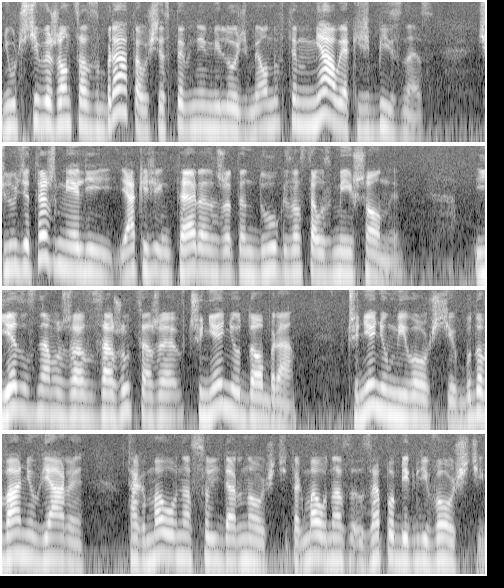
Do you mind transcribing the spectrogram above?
Nieuczciwy rządca zbratał się z pewnymi ludźmi. On w tym miał jakiś biznes. Ci ludzie też mieli jakiś interes, że ten dług został zmniejszony. I Jezus nam za- zarzuca, że w czynieniu dobra, w czynieniu miłości, w budowaniu wiary, tak mało nas solidarności, tak mało nas zapobiegliwości,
